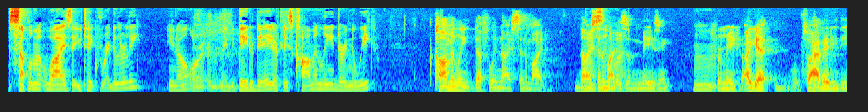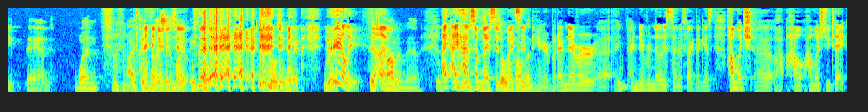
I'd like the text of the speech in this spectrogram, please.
supplement wise that you take regularly? You know, or maybe day to day, or at least commonly during the week? Commonly, definitely niacinamide. Niacinamide, niacinamide. is amazing mm. for me. I get so I have ADD, and when I take I niacinamide, it, goes, it goes away. Yeah. Really? It's huh. common, man. It's, I, I, have some niacinamide so sitting here, but I've never, uh, I, I, never noticed that effect. I guess how much, uh, how how much do you take?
